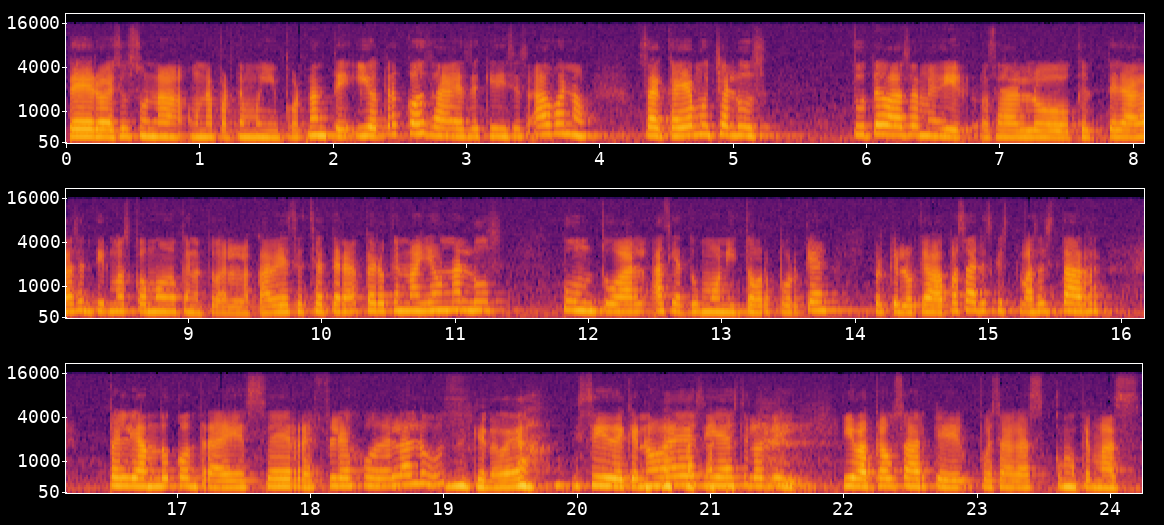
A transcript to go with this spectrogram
Pero eso es una, una parte muy importante. Y otra cosa es de que dices, ah, bueno, o sea, que haya mucha luz. Tú te vas a medir, o sea, lo que te haga sentir más cómodo, que no te duele la cabeza, etcétera, pero que no haya una luz puntual hacia tu monitor. ¿Por qué? Porque lo que va a pasar es que vas a estar peleando contra ese reflejo de la luz. De que no vea. Sí, de que no ves y esto y lo otro. Y, va a causar que pues hagas como que más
